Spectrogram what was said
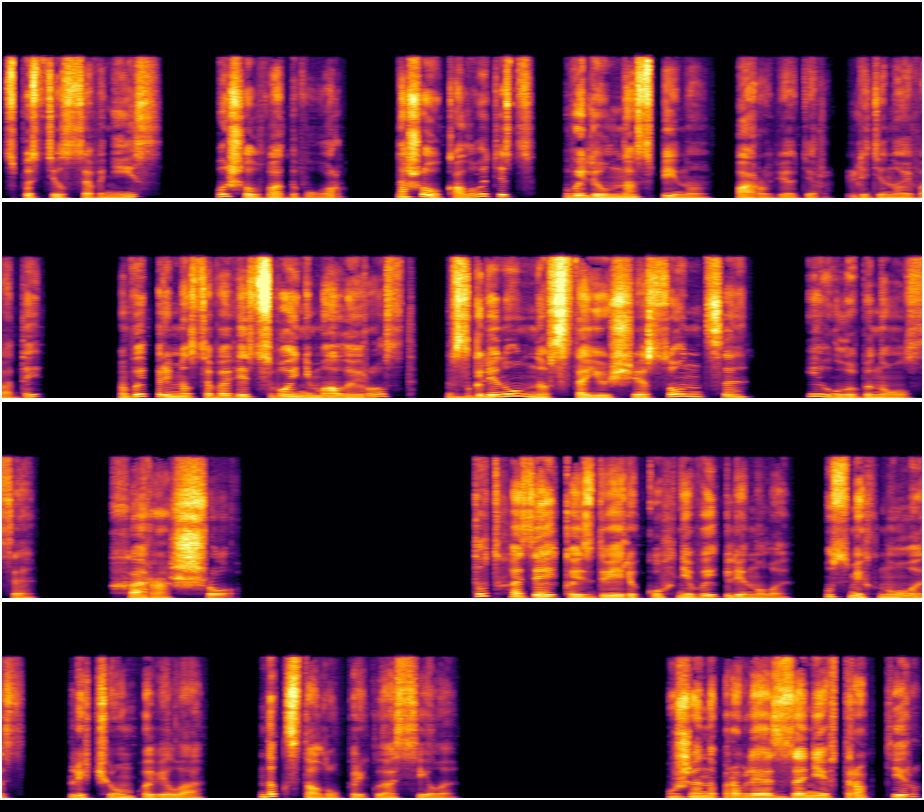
Спустился вниз, вышел во двор, нашел колодец, вылил на спину пару ведер ледяной воды, выпрямился во весь свой немалый рост, взглянул на встающее солнце и улыбнулся. «Хорошо!» Тут хозяйка из двери кухни выглянула, усмехнулась, плечом повела, да к столу пригласила. Уже направляясь за ней в трактир,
